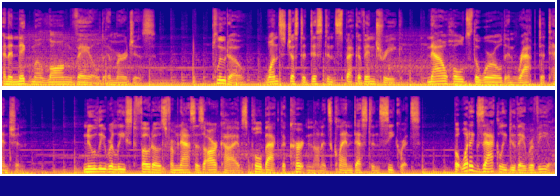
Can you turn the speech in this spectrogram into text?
an enigma long veiled emerges. Pluto, once just a distant speck of intrigue, now holds the world in rapt attention. Newly released photos from NASA's archives pull back the curtain on its clandestine secrets. But what exactly do they reveal?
